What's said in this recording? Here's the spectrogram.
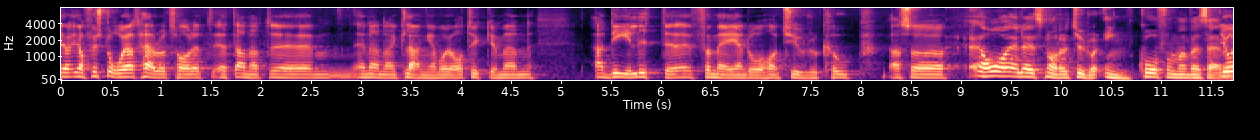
jag, jag förstår ju att Harrods har ett, ett annat, eh, en annan klang än vad jag tycker. Men ja, det är lite för mig ändå att ha en Tudor Coupe. Alltså, Ja, eller snarare Tudor NK får man väl säga. Jo,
